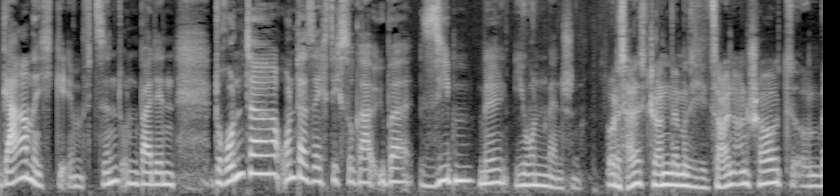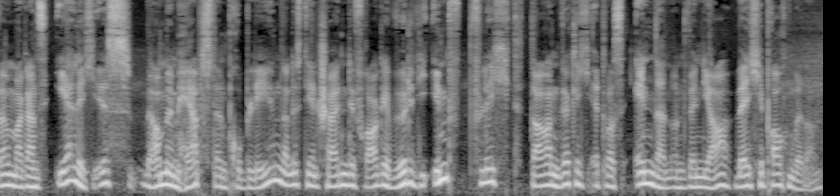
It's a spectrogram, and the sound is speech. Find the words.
gar nicht geimpft sind und bei den drunter, unter 60 sogar über sieben Millionen Menschen. Aber das heißt schon, wenn man sich die Zahlen anschaut, wenn man mal ganz ehrlich ist, wir haben im Herbst ein Problem, dann ist die entscheidende Frage, würde die Impfpflicht daran wirklich etwas ändern? Und wenn ja, welche brauchen wir dann?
